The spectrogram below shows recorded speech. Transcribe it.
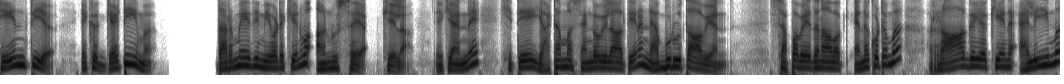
කේන්තිය, ඒක ගැටීම. ධර්මයේදී මේවට කියනවා අනුසය කියලා. ඒ කියන්නේ හිතේ යටම සැඟවිලා තියෙන නැඹුරුතාවයන්. සැප වේදනාවක් එනකොටම රාගය කියන ඇලීම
